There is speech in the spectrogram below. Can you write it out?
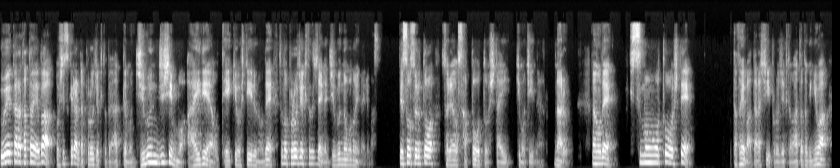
上から例えば押し付けられたプロジェクトであっても自分自身もアイデアを提供しているので、そのプロジェクト自体が自分のものになります。で、そうすると、それをサポートしたい気持ちになる。な。ので、質問を通して、例えば新しいプロジェクトがあった時には、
